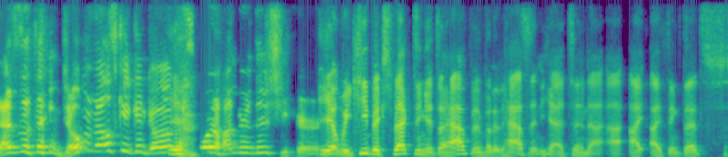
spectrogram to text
That's, that's, the thing. Joe Pavelski could go out yeah. and score 100 this year. Yeah, we keep expecting it to happen, but it hasn't yet. And I, I, I think that's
